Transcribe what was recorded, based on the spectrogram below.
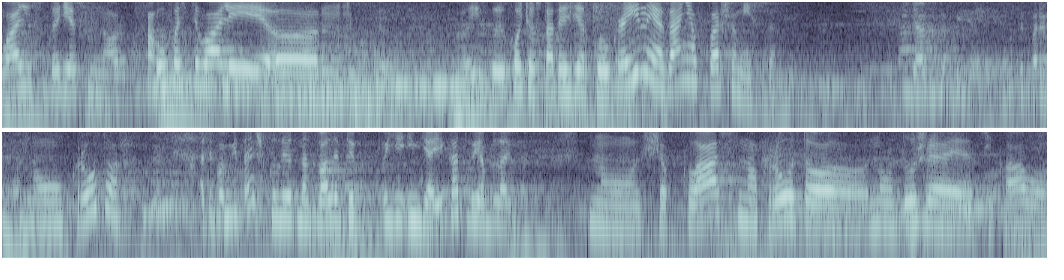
вальс до мінор. У фестивалі е, Хочу стати зіркою України, я зайняв перше місце. І як тобі бути переможцем? Ну, круто. А ти пам'ятаєш, коли от назвали твоє ім'я? Яка твоя була емоція? Ну, що класно, круто, ну дуже цікаво.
